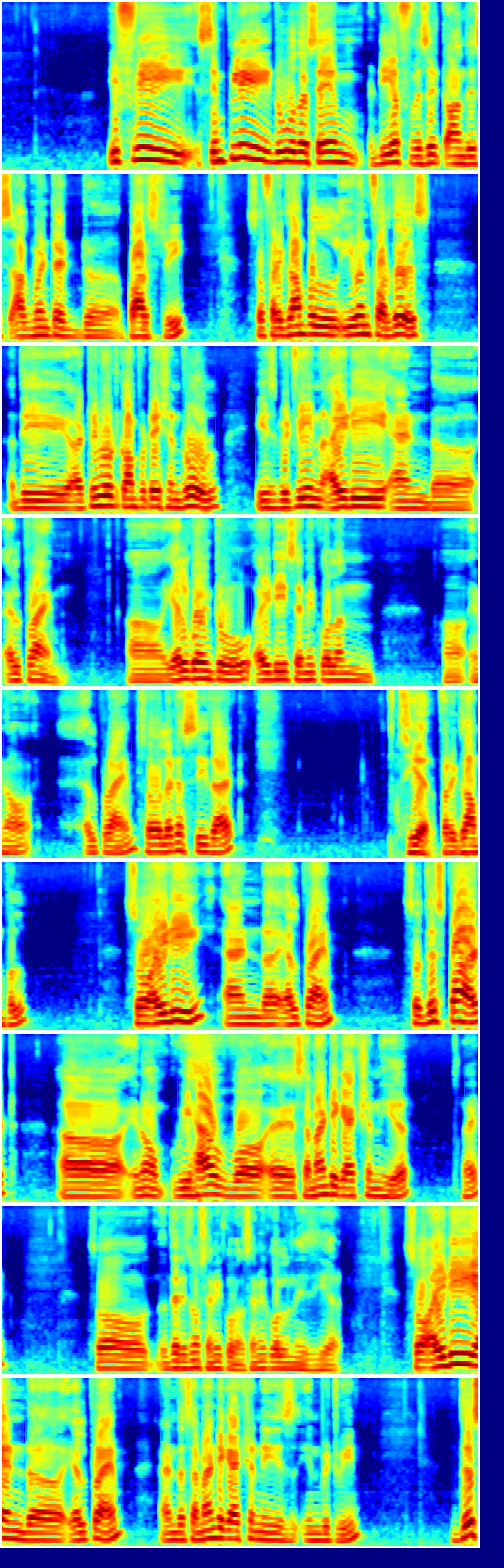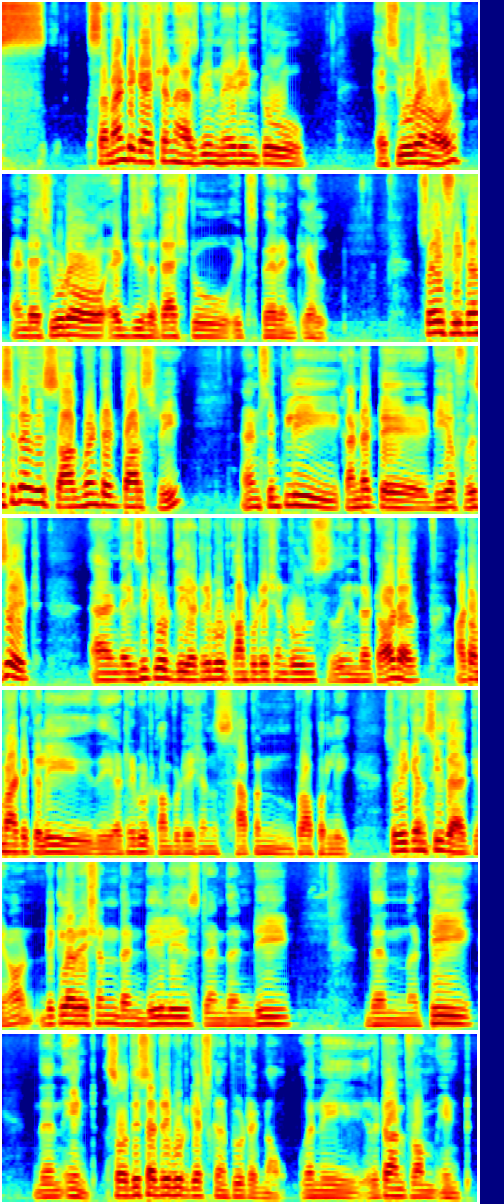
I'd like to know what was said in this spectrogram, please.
if we simply do the same DF visit on this augmented uh, parse tree. So, for example, even for this the attribute computation rule is between id and uh, L prime, uh, L going to id semicolon uh, you know L prime. So, let us see that here for example. So, id and uh, L prime. So, this part you know we have uh, a semantic action here right. So, there is no semicolon, semicolon is here. So, id and L prime and the semantic action is in between this semantic action has been made into a pseudo node and a pseudo edge is attached to its parent L. So, if we consider this augmented parse tree and simply conduct a DF visit and execute the attribute computation rules in that order automatically the attribute computations happen properly. So, we can see that you know declaration then D list and then D then T then int. So, this attribute gets computed now when we return from int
